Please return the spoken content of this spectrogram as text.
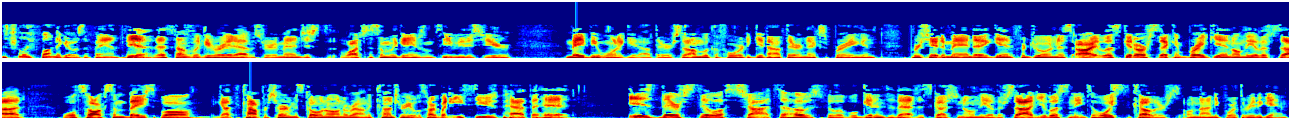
it's really fun to go as a fan. Yeah, that sounds like a great atmosphere, man. Just watching some of the games on TV this year made me want to get out there. So I'm looking forward to getting out there next spring and appreciate Amanda again for joining us. All right, let's get our second break in on the other side. We'll talk some baseball. We Got the conference tournaments going on around the country. We'll talk about ECU's path ahead. Is there still a shot to host, Philip? We'll get into that discussion on the other side. You're listening to Hoist the Colors on 94.3 The Game.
